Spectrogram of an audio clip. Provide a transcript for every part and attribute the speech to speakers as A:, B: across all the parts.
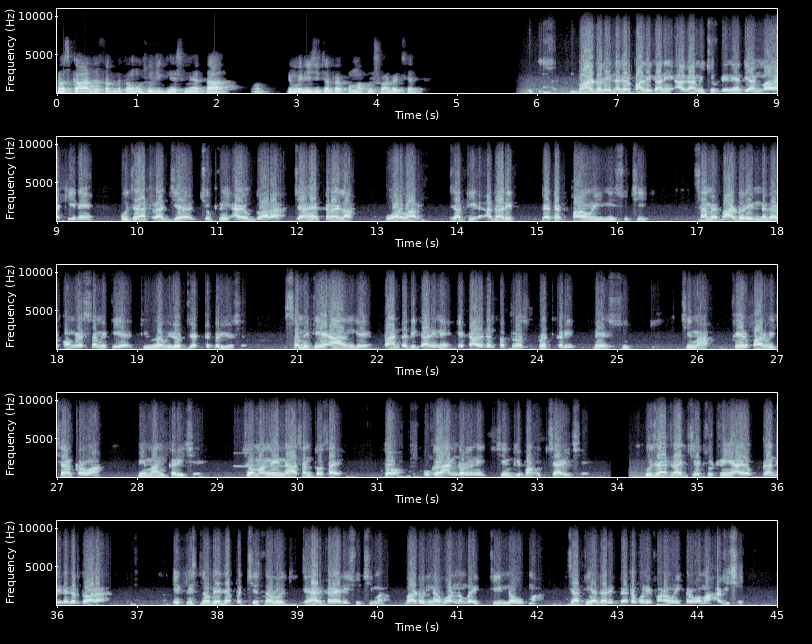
A: નમસ્કાર, દર્શક મિત્રો, હું છું જિજ્ઞેશ મહેતા. હિમી ડિજિટલ પ્લેટફોર્મમાં આપનું સ્વાગત છે.
B: બારડોલી નગરપાલિકાની આગામી ચૂંટણીને ધ્યાનમાં રાખીને ગુજરાત રાજ્ય ચૂંટણી આયોગ દ્વારા જાહેર કરાયેલા વોર્ડવાર જાતિ આધારિત બેઠક ફાળવણીની સૂચિ સામે બારડોલી નગર કોંગ્રેસ સમિતિએ તીવ્ર વિરોધ વ્યક્ત કર્યો છે. સમિતિએ આ અંગે પ્રાંત અધિકારીને એક આવેદન પત્ર સુપ્રત કરીને સૂચિમાં ફેરફાર વિચાર કરવાની માંગ કરી છે. જો માંગણી ના સંતોષાય, તો ઉગ્ર આંદોલનની ચીમકી પણ ઉચ્ચારી છે. ગુજરાત રાજ્ય ચૂંટણી આયોગ ગાંધીનગર દ્વારા એકવીસ નવ બે હજાર પચીસ ના રોજ જાહેર કરાયેલી સૂચિમાં બારડોલીના વોર્ડ નંબર એક થી નવમાં જાતિ આધારિત બેઠકોની ફાળવણી કરવામાં આવી છે.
